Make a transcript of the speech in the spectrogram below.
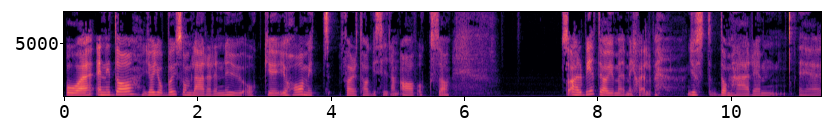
Och än idag, jag jobbar ju som lärare nu och eh, jag har mitt företag vid sidan av också. Så arbetar jag ju med mig själv. Just de här eh,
